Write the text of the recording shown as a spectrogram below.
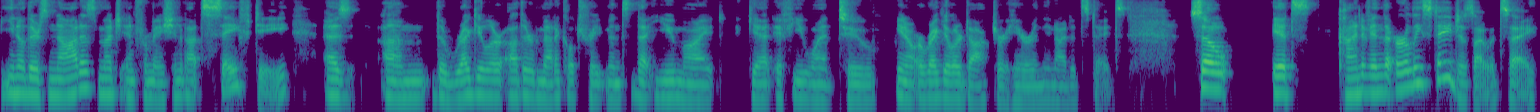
you know there's not as much information about safety as um, the regular other medical treatments that you might get if you went to you know a regular doctor here in the united states. So it's kind of in the early stages i would say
